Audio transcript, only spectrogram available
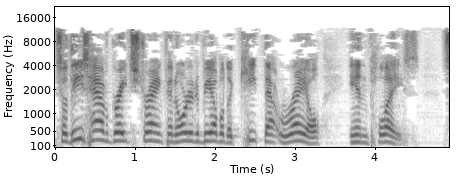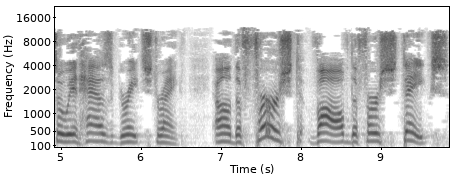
So these have great strength in order to be able to keep that rail in place. So it has great strength. Uh, the first vav, the first stakes,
